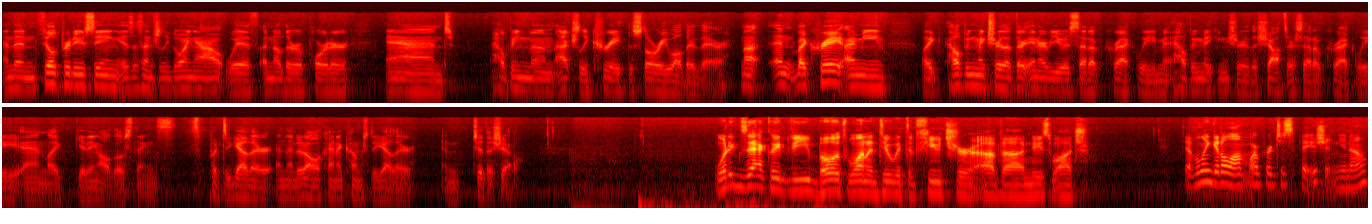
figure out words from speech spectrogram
And then field producing is essentially going out with another reporter and helping them actually create the story while they're there. Not and by create I mean like helping make sure that their interview is set up correctly, helping making sure the shots are set up correctly, and like getting all those things put together, and then it all kind of comes together and to the show. What exactly do you both want to do with the future of uh, Newswatch? Definitely get a lot more participation. You know,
